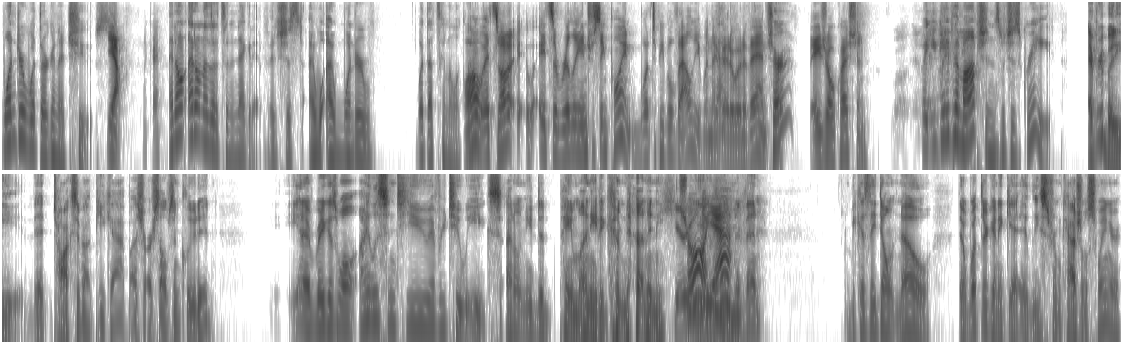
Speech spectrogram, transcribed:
wonder what they're going to choose. yeah okay I don't I don't know that it's a negative. It's just I, w- I wonder what that's going to look like. oh it's not a, it's a really interesting point what do people value when they Yeah. go to an event Sure, age old question but you gave them options, which is great. everybody that talks about PCAP, us ourselves included, you know, everybody goes, "Well, I listen to you every two weeks. I don't need to pay money to come down and hear Sure, you yeah. at an event," because they don't know that what they're going to get, at least from Casual Swinger,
